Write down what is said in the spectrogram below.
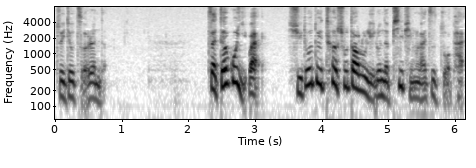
追究责任的。在德国以外，许多对特殊道路理论的批评来自左派。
